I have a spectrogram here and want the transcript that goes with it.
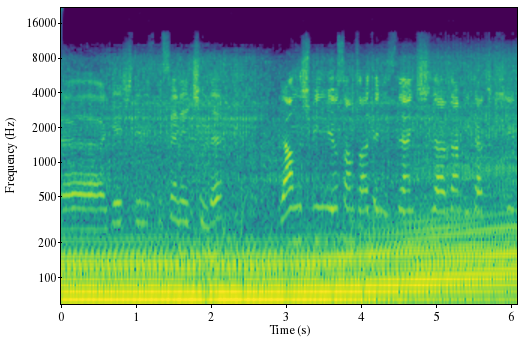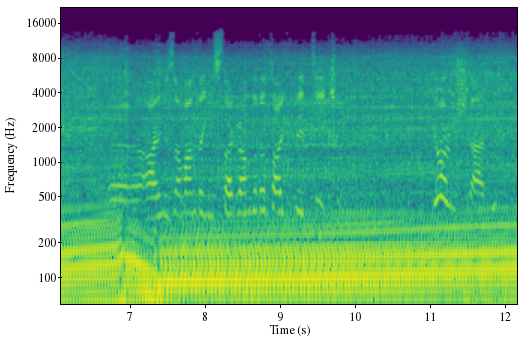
Ee, geçtiğimiz bir sene içinde. Yanlış bilmiyorsam zaten izleyen kişilerden birkaç kişi e, aynı zamanda Instagram'da da takip ettiği için görmüşlerdi.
